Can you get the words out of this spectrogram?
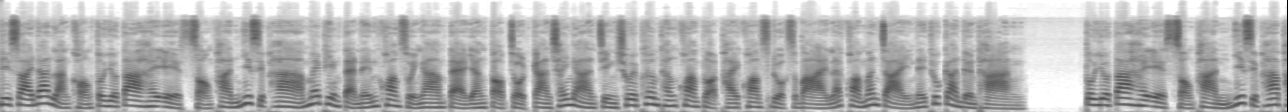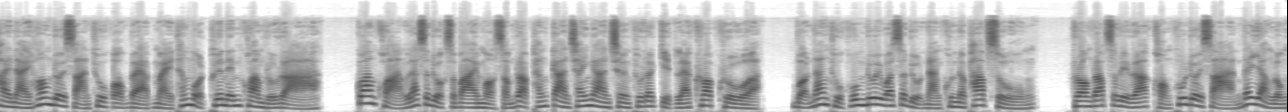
ดีไซน์ด้านหลังของ Toyota Hiace 2025 ไม่เพียงแต่เน้นความสวยงามแต่ยังตอบโจทย์การใช้งานจริงช่วยเพิ่มทั้งความปลอดภัยความสะดวกสบายและความมั่นใจในทุกการเดินทาง Toyota Hiace 2025 ภายในห้องโดยสารถูกออกแบบใหม่ทั้งหมดเพื่อเน้นความหรูหรา กว้างขวางและสะดวกสบายเหมาะสำหรับทั้งการใช้งานเชิงธุรกิจและครอบครัว เบาะนั่งถูกหุ้มด้วยวัสดุหนังคุณภาพสูง รองรับสรีระของผู้โดยสารได้อย่างลง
